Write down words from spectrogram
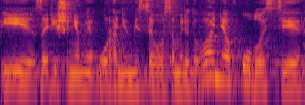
і за рішеннями органів місцевого самоврядування в області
